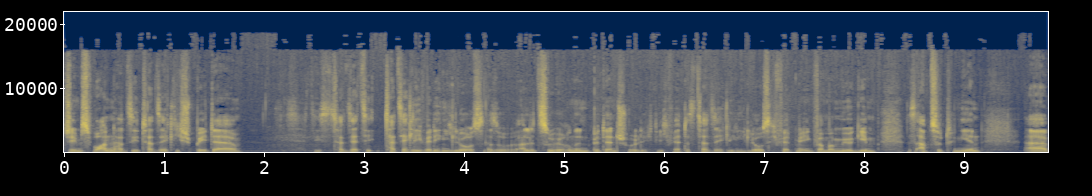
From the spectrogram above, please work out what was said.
James Wan hat sie tatsächlich später die ist tatsächlich, tatsächlich werde ich nicht los. Also alle Zuhörenden bitte entschuldigt. Ich werde das tatsächlich nicht los. Ich werde mir irgendwann mal Mühe geben, das abzutrainieren. Äh,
